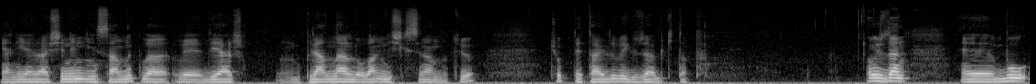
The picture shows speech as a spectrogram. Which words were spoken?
Yani hiyerarşinin insanlıkla ve diğer planlarla olan ilişkisini anlatıyor. Çok detaylı ve güzel bir kitap. O yüzden e, bu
